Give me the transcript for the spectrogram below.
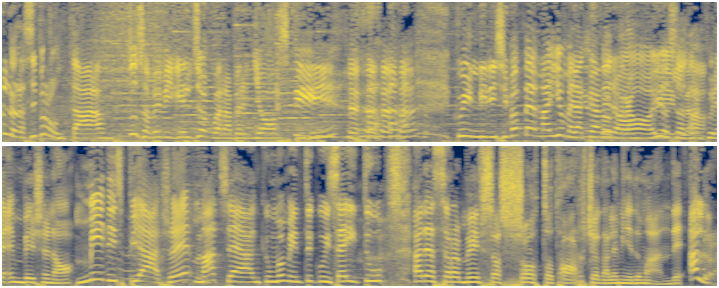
Allora, sei pronta? Tu sapevi che il gioco era per gli ospiti? Quindi dici, vabbè, ma io me la Io sto caverò, io sono tranquilla. tranquilla. E invece no, mi dispiace, ma c'è anche un momento in cui sei tu ad essere messa sotto torcia dalle mie domande. Allora.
